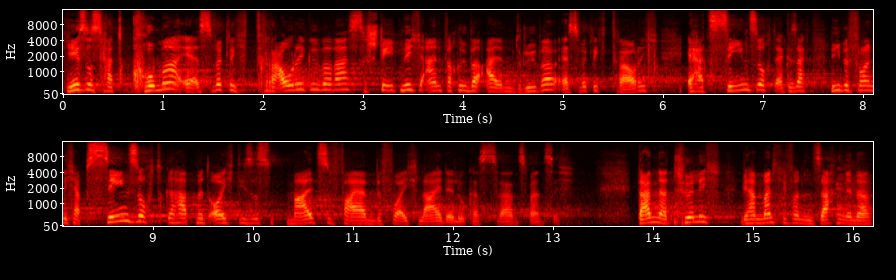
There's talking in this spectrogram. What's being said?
Jesus hat Kummer, er ist wirklich traurig über was, steht nicht einfach über allem drüber, er ist wirklich traurig. Er hat Sehnsucht, er hat gesagt, liebe Freunde, ich habe Sehnsucht gehabt, mit euch dieses Mahl zu feiern, bevor ich leide, Lukas 22. Dann natürlich, wir haben manche von den Sachen in der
